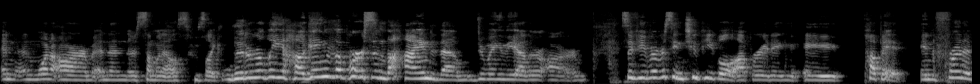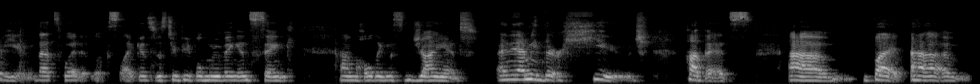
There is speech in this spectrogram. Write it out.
and, and one arm and then there's someone else who's like literally hugging the person behind them doing the other arm. So if you've ever seen two people operating a puppet in front of you that's what it looks like. It's just two people moving in sync um, holding this giant I mean, I mean they're huge puppets. Um, but um,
